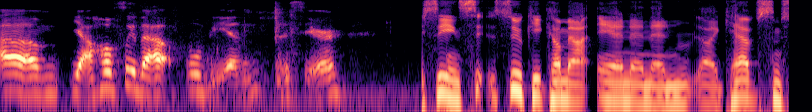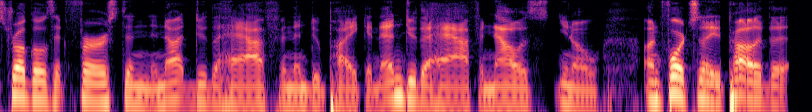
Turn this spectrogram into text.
um, yeah, hopefully that will be in this year. seeing Su- Suki come out in and then like have some struggles at first and, and not do the half and then do pike and then do the half and now is you know unfortunately probably the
